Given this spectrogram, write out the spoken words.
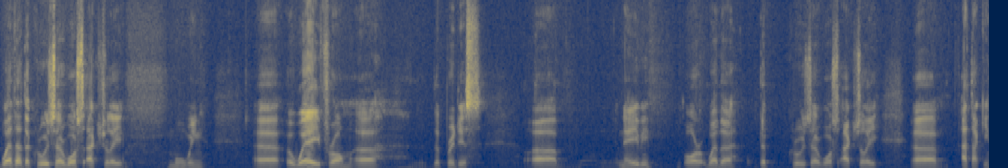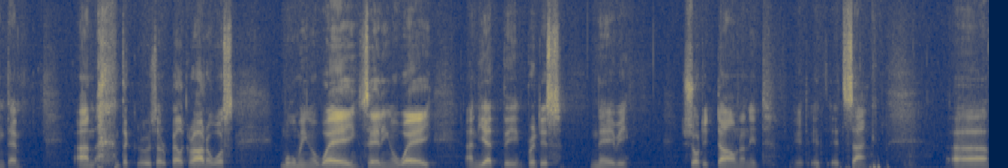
whether the cruiser was actually moving away from uh, the British uh, Navy or whether the cruiser was actually uh, attacking them. And the cruiser Belgrano was moving away, sailing away, and yet the British Navy shot it down and it, it, it, it sank. Uh,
